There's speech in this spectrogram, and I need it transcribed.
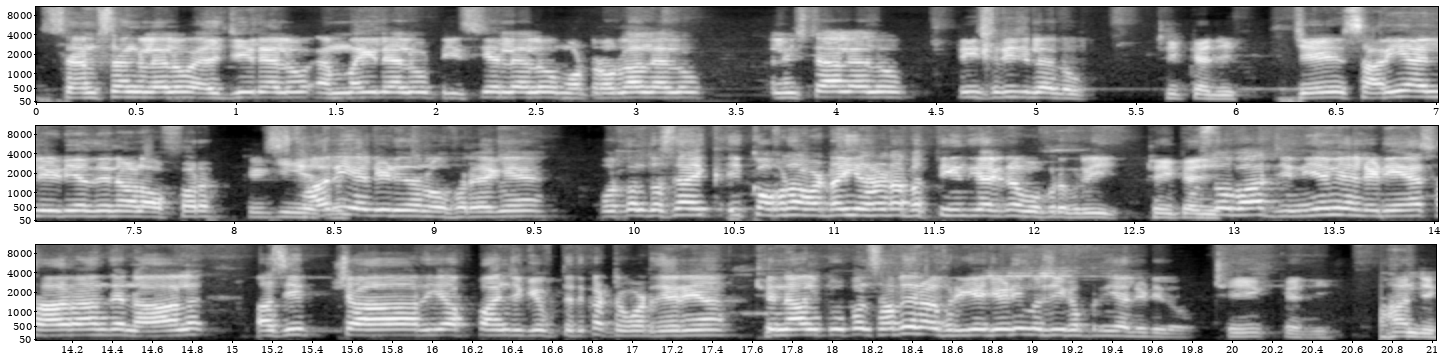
Samsung ਲੈ ਲਓ LG ਲੈ ਲਓ MI ਲੈ ਲਓ TCL ਲੈ ਲਓ Motorola ਲੈ ਲਓ Alista ਲੈ ਲਓ T series ਲੈ ਲਓ। ਠੀਕ ਹੈ ਜੀ। ਜੇ ਸਾਰੀਆਂ ਐਲਈਡੀਆਂ ਦੇ ਨਾਲ ਆਫਰ ਕੀ ਕੀ ਹੈ? ਸਾਰੀ ਐਲਈਡੀ ਦਾ ਆਫਰ ਹੈਗੇ ਆ ਔਰ ਤੁਹਾਨੂੰ ਦੱਸਿਆ ਇੱਕ ਇੱਕ ਆਫਰ ਦਾ ਵੱਡਾ ਹੀ ਹੈ ਸਾਡਾ 32 ਇੰਚ ਦਾ ਆਫਰ ਫ੍ਰੀ ਠੀਕ ਹੈ ਉਸ ਜੀ ਤੋਂ ਬਾਅਦ ਜਿੰਨੀਆਂ ਵੀ ਐਲਈਡੀਆਂ ਆ ਸਾਰਿਆਂ ਦੇ ਨਾਲ ਅਸੀਂ 4 ਜਾਂ 5 ਗਿਫਟ ਘੱਟੋ ਘੱਟ ਦੇ ਰਹੇ ਹਾਂ ਤੇ ਨਾਲ ਕੂਪਨ ਸਭ ਦੇ ਨਾਲ ਫ੍ਰੀ ਹੈ ਜਿਹੜੀ ਮਰਜ਼ੀ ਕੰਪਨੀ ਐਲਈਡੀ ਲਓ। ਠੀਕ ਹੈ ਜੀ। ਹਾਂਜੀ।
